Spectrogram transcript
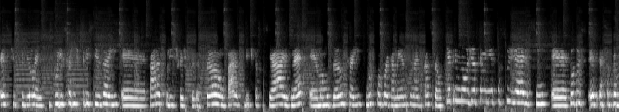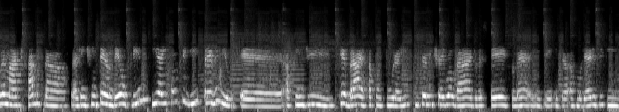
esse tipo de violência. E por isso a gente precisa aí, é, para as políticas de prevenção, para as políticas sociais, né? É uma mudança aí nos comportamentos e na educação. E a criminologia feminista sugere, sim, é, toda essa problemática, sabe? Para a gente entender o crime e aí conseguir preveni-lo, é, a fim de quebrar essa cultura aí e permitir a igualdade, o respeito, né? Entre as mulheres e, e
